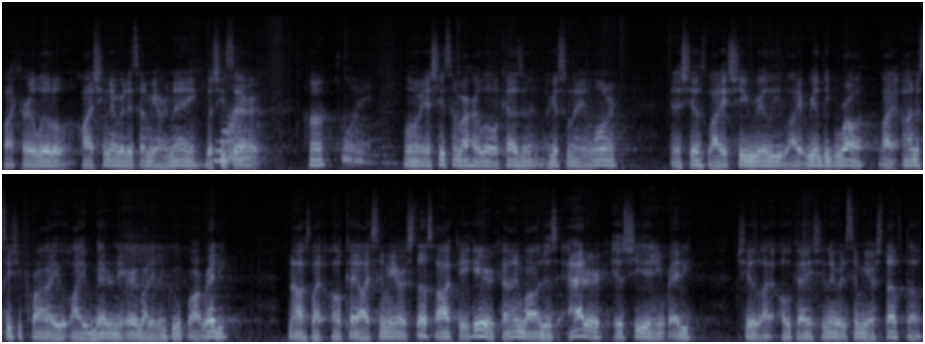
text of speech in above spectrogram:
Like her little, like she never did tell me her name, but she Lauren. said her, huh? Lauren. Lauren, yeah, she was telling me about her little cousin. I guess her name Lauren. And she was like, she really, like, really raw. Like, honestly, she probably, like, better than everybody in the group already. And I was like, okay, like, send me her stuff so I can hear her. Cause I ain't about to just add her if she ain't ready. She was like, okay, she never send me her stuff though.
